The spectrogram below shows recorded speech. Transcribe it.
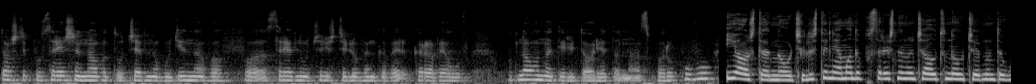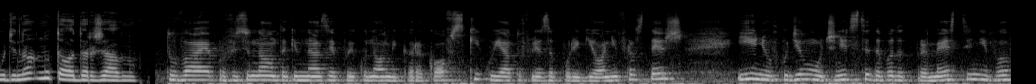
То ще посрещне новата учебна година в средно училище Любен Каравелов, отново на територията на Аспарухово. И още едно училище няма да посрещне началото на учебната година, но то е държавно. Това е професионалната гимназия по економика Раковски, която влиза по региони в растеж и е необходимо учениците да бъдат преместени в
